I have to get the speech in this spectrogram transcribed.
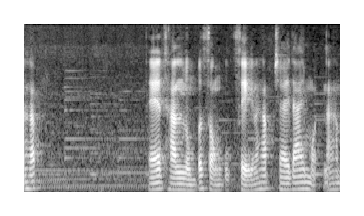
นะครับ แท้ทันหลวงประสงค์ปลุกเสกนะครับ ใช้ได้หมดนะครับ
